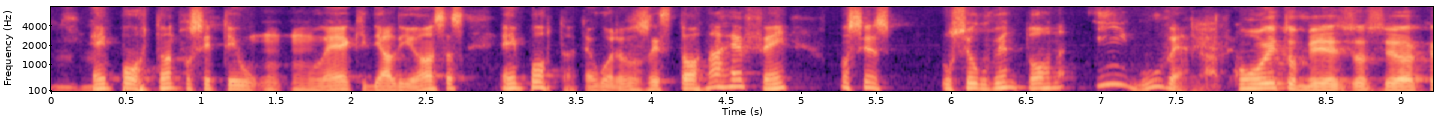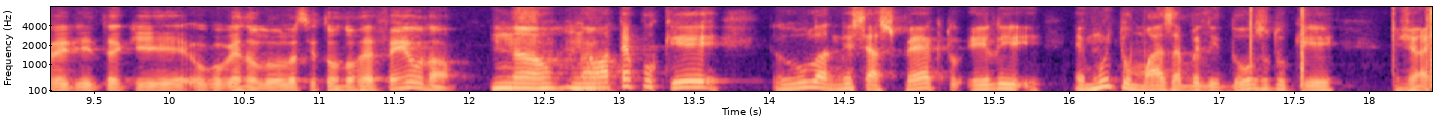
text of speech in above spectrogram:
Uhum. É importante você ter um, um, leque de alianças, é importante. Agora, você se tornar refém, você, o seu governo torna ingovernável. Com oito meses, o senhor acredita que o governo Lula se tornou refém ou não? Não, não, não. até porque Lula, nesse aspecto, ele é muito mais habilidoso do que Jair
